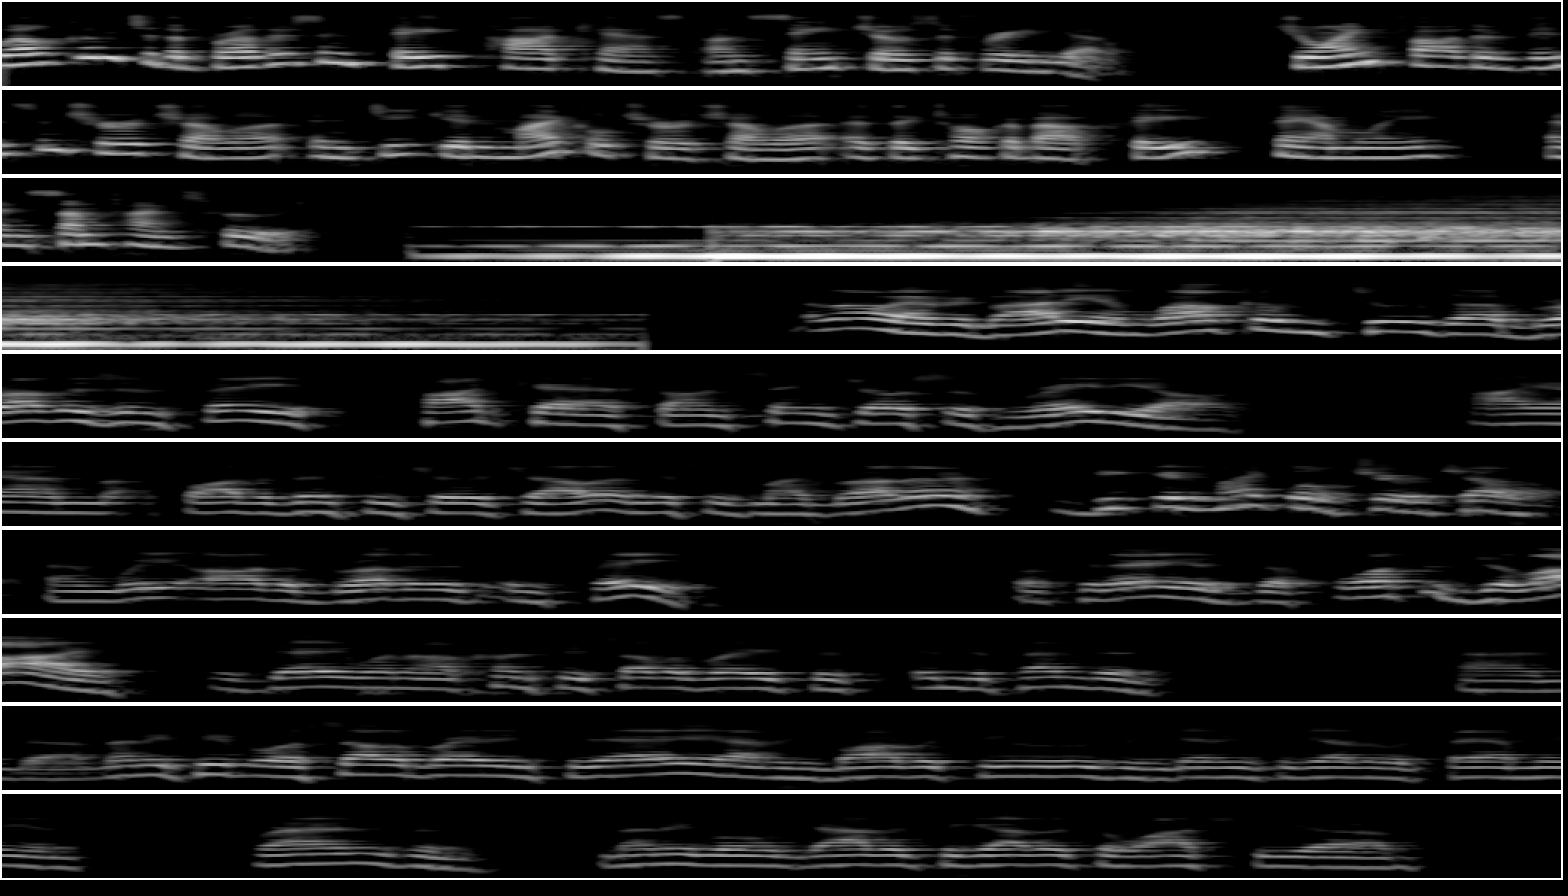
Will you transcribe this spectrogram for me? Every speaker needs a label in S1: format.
S1: Welcome to the Brothers in Faith podcast on St. Joseph Radio. Join Father Vincent Chirichella and Deacon Michael Chirichella as they talk about faith, family, and sometimes food.
S2: Hello, everybody, and welcome to the Brothers in Faith podcast on St. Joseph Radio. I am Father Vincent Chirichella, and this is my brother,
S3: Deacon Michael Chirichella.
S2: and we are the Brothers in Faith. Well, today is the 4th of July, the day when our country celebrates its independence. And uh, many people are celebrating today, having barbecues and getting together with family and friends, and many will gather together to watch the uh,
